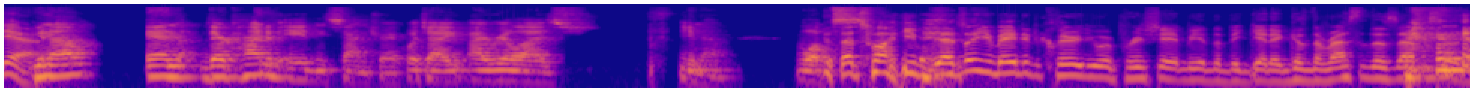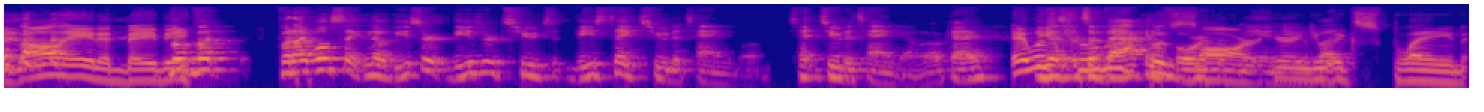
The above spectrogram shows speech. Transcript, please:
Yeah. you know? And they're kind of Aidan centric, which I I realize, you know, whoops. That's why you that's why you made it clear you appreciate me in the beginning, because the rest of this episode is all Aidan, baby. but but but I will say no. These are these are two. These take two to tango. T- two to tango. Okay. it was because it's a truly back and forth bizarre and hearing you, you, but- explain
